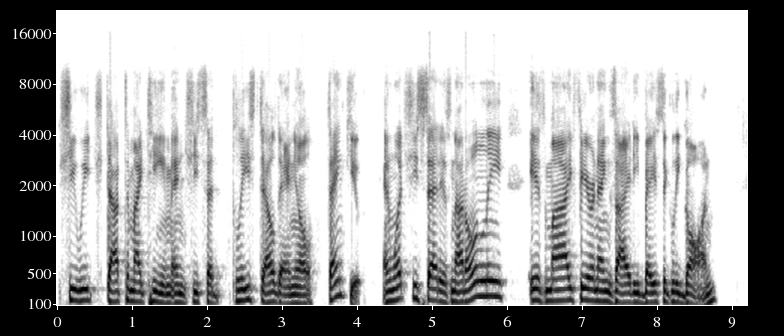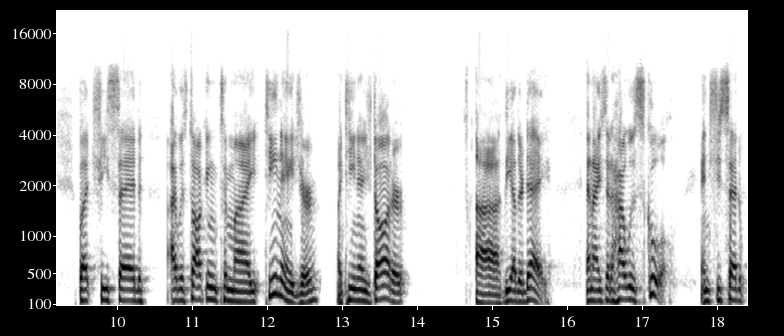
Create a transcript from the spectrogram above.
she reached out to my team and she said, please tell Daniel, thank you. And what she said is not only is my fear and anxiety basically gone, but she said, I was talking to my teenager, my teenage daughter, uh, the other day. And I said, How was school? And she said,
